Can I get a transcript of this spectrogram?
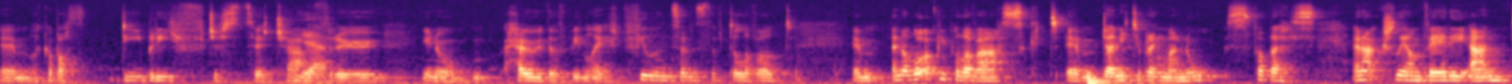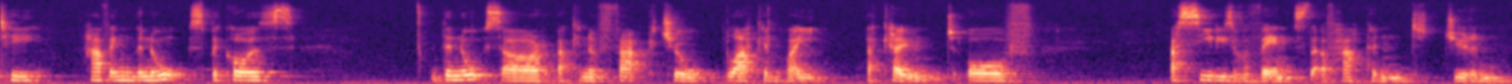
um, like a birth debrief just to chat Yeah. through, you know, how they've been left feeling since they've delivered. Um, and a lot of people have asked, um, do I need to bring my notes for this? And actually, I'm very anti having the notes because the notes are a kind of factual, black and white account of a series of events that have happened during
